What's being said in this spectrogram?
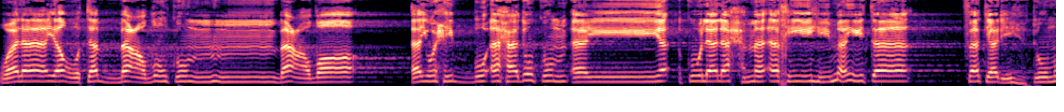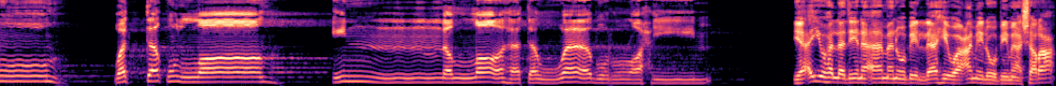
ولا يغتب بعضكم بعضا. أيحب أحدكم أن يأكل لحم أخيه ميتا فكرهتموه واتقوا الله إن الله تواب رحيم. يا أيها الذين آمنوا بالله وعملوا بما شرع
